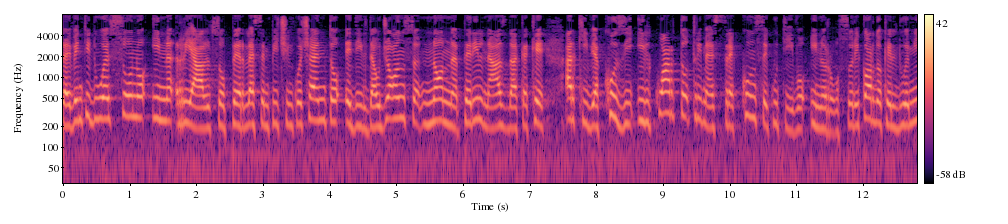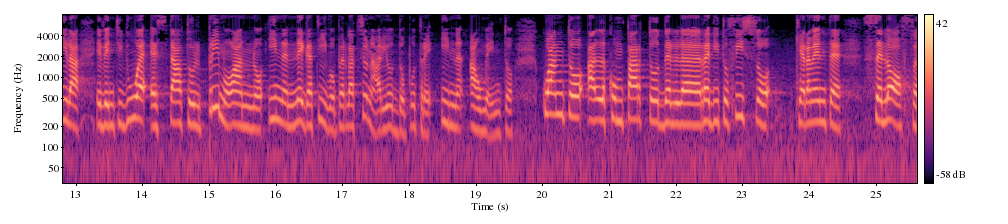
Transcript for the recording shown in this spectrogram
2022 sono in rialzo per l'S&P 500 ed il Dow Jones, non per il Nasdaq che archivia così il quarto trimestre consecutivo in rosso. Ricordo che il 2022 è stato il primo anno in negativo per l'azionario dopo tre in aumento. Quanto al comparto del reddito fisso, chiaramente sell-off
